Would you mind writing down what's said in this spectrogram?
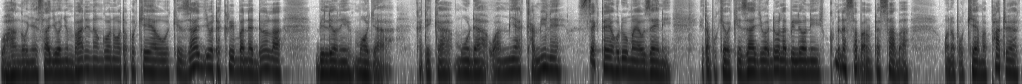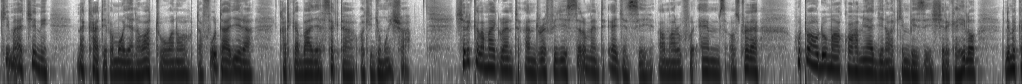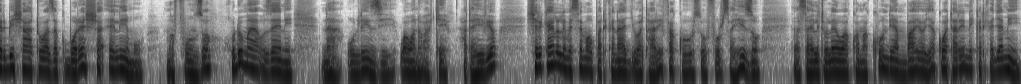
Wahanga unyanyasaji wa nyumbani na ngono watapokea uwekezaji wa takriban dola bilioni moja katika muda wa miaka minne. Sekta ya huduma ya uzeni itapokea uwekezaji wa dola bilioni 17.7 wanaopokea mapato ya kima ya chini na kati pamoja na watu wanaotafuta ajira katika baadhi ya sekta wakijumuishwa. Shirika la Migrant and Refugee Settlement Agency almaarufu AMS Australia hutoa huduma kwa wahamiaji na wakimbizi. Shirika hilo limekaribisha hatua za kuboresha elimu, mafunzo, huduma ya uzeeni na ulinzi wa wanawake. Hata hivyo, shirika hilo limesema upatikanaji wa taarifa kuhusu fursa hizo zinastahili tolewa kwa makundi ambayo yako hatarini katika jamii,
